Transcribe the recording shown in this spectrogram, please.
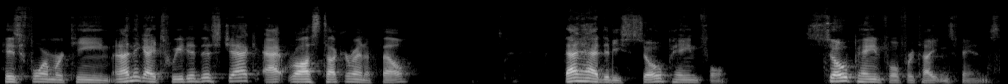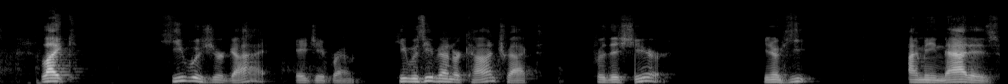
his former team. And I think I tweeted this, Jack, at Ross Tucker NFL. That had to be so painful, so painful for Titans fans. Like, he was your guy, A.J. Brown. He was even under contract for this year. You know, he, I mean, that is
